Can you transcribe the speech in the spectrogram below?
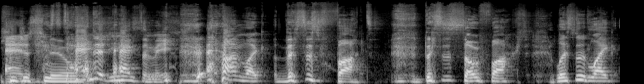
He and just knew. hand it back to me. And I'm like this is fucked. This is so fucked. This would like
